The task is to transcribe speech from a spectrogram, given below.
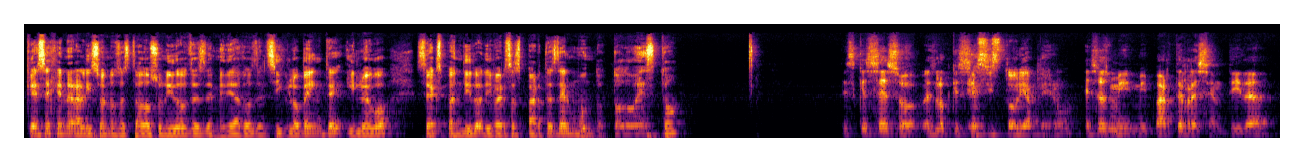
que se generalizó en los Estados Unidos desde mediados del siglo XX y luego se ha expandido a diversas partes del mundo. Todo esto Es que es eso, es lo que siempre... Es historia, pero... Eso es mi, mi parte resentida.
